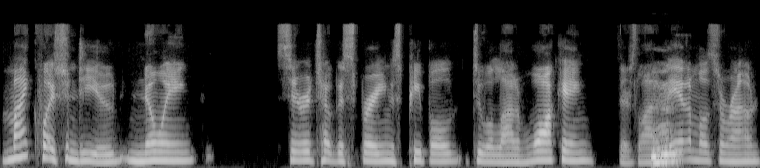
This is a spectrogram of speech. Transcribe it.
my question to you, knowing Saratoga Springs, people do a lot of walking, there's a lot of Mhm. animals around,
